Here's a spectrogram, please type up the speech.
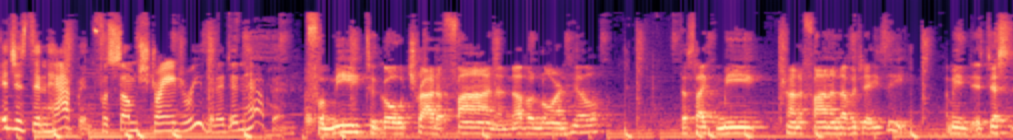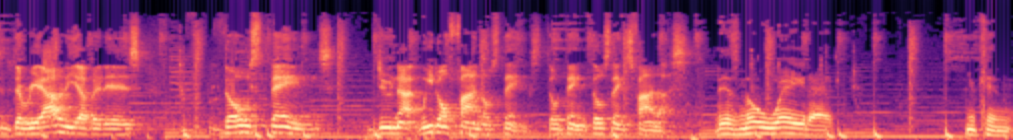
It just didn't happen. For some strange reason, it didn't happen. For me to go try to find another Lauryn Hill, that's like me trying to find another Jay Z. I mean, it's just the reality of it is those things do not, we don't find those things. Those things, those things find us. There's no way that you can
